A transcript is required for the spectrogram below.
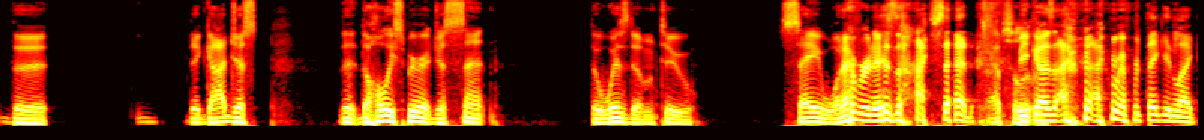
the that God just the the Holy Spirit just sent the wisdom to say whatever it is that I said. Absolutely. Because I, I remember thinking like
